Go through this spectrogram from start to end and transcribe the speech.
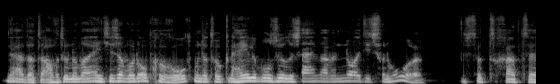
ja, dat er af en toe nog wel eentje zal worden opgerold, maar dat er ook een heleboel zullen zijn waar we nooit iets van horen. Dus dat gaat, uh,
